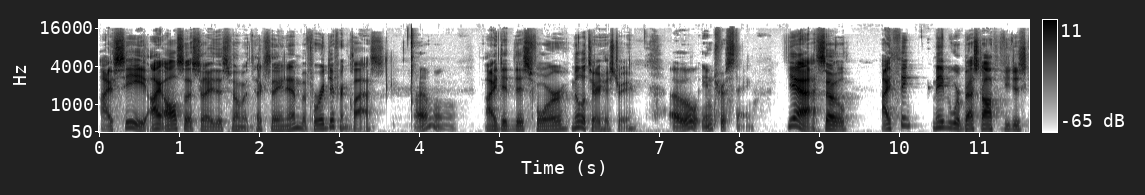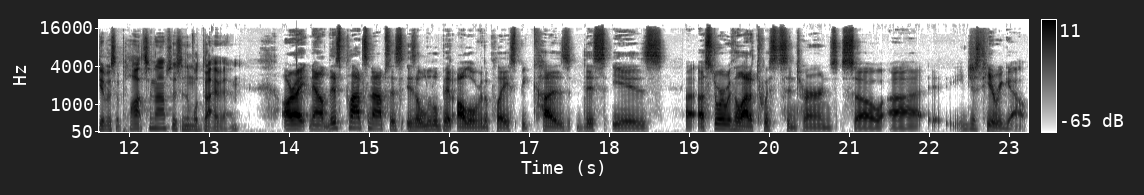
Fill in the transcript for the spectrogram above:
I see. I also studied this film at Texas A&M, but for a different class. Oh. I did this for military history. Oh, interesting. Yeah, so I think maybe we're best off if you just give us a plot synopsis and then we'll dive in. All right, now this plot synopsis is a little bit all over the place because this is a story with a lot of twists and turns. So uh, just here we go.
